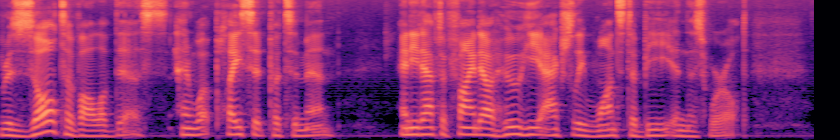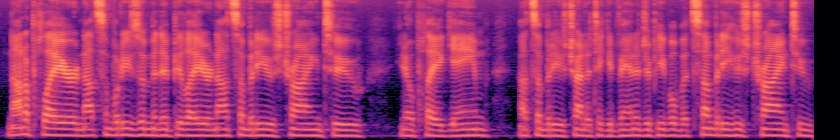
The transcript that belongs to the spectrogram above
result of all of this and what place it puts him in, and he'd have to find out who he actually wants to be in this world. Not a player, not somebody who's a manipulator, not somebody who's trying to you know play a game, not somebody who's trying to take advantage of people, but somebody who's trying to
